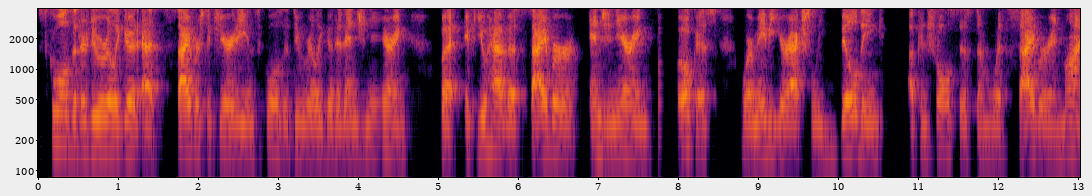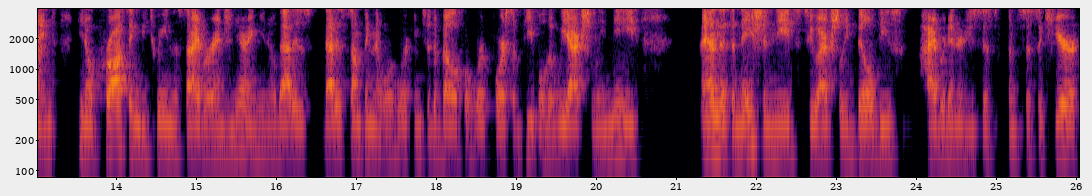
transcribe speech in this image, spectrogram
schools that are do really good at cybersecurity and schools that do really good at engineering. But if you have a cyber engineering focus where maybe you're actually building a control system with cyber in mind, you know, crossing between the cyber engineering, you know, that is that is something that we're working to develop a workforce of people that we actually need and that the nation needs to actually build these hybrid energy systems to secure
